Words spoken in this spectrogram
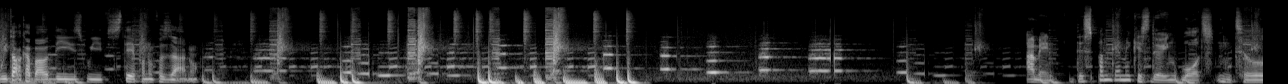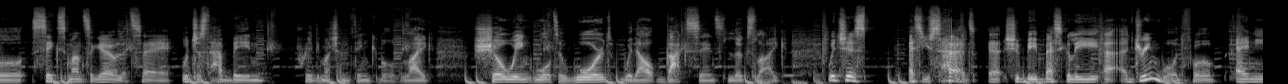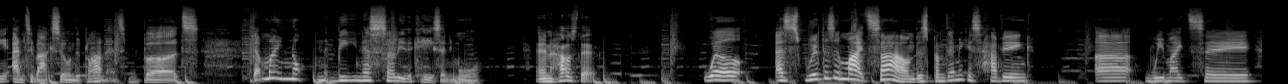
We talk about this with Stefano Fasano. I mean, this pandemic is doing what until six months ago, let's say, would just have been pretty much unthinkable, like showing what a world without vaccines looks like, which is, as you said, uh, should be basically a, a dream world for any anti vaxxer on the planet, but that might not be necessarily the case anymore. And how's that? Well, as weird as it might sound, this pandemic is having, uh, we might say,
